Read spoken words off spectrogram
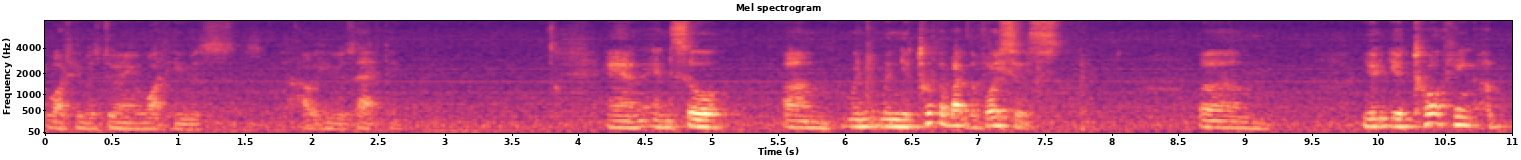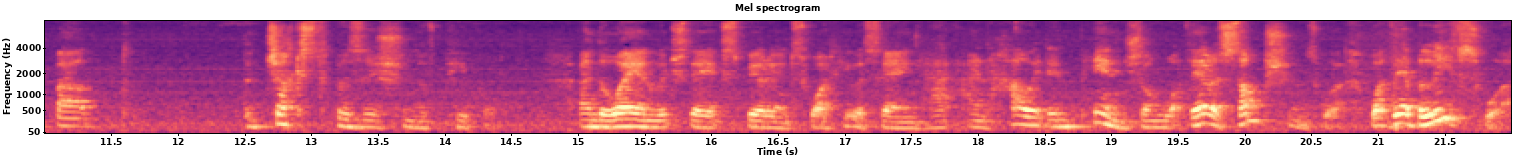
what he was doing and what he was, how he was acting. And, and so um, when, when you talk about the voices, um, you, you're talking about the juxtaposition of people and the way in which they experienced what he was saying and how it impinged on what their assumptions were, what their beliefs were,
